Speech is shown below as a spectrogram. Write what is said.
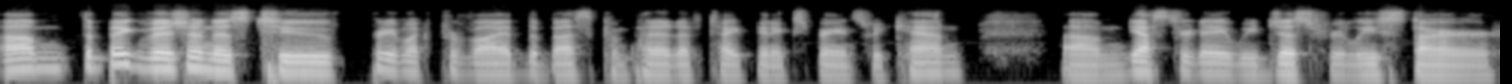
Um, the big vision is to pretty much provide the best competitive typing experience we can um, yesterday, we just released our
